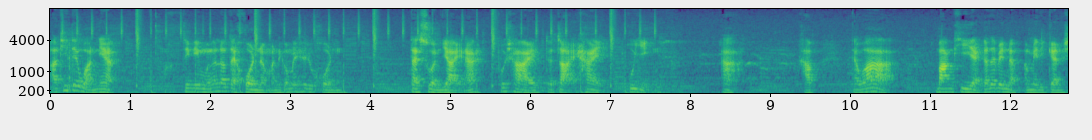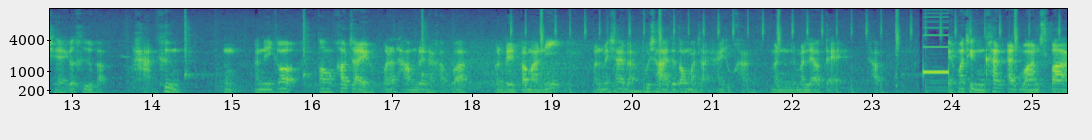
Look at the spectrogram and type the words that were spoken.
อาที่ไต้หวันเนี่ยจริงๆมันก็แล้วแต่คนอะมันก็ไม่ใช่ทุกคน แต่ส่วนใหญ่นะ ผู้ชายจะจ่ายให้ผู้หญิงอ่าครับ แต่ว่าบางทีอะก็จะเป็นแบบอเมริกันแชร์ก็คือแบบหารครึ่งอืมอันนี้ก็ต้องเข้าใจวัฒนธรรมด้วยนะครับว่ามันเป็นประมาณนี้มันไม่ใช่แบบผู้ชายจะต้องมาจ่ายให้ทุกครั้ง มันมันแล้วแต่ครับ มาถึงขั้น advanced บ้าง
